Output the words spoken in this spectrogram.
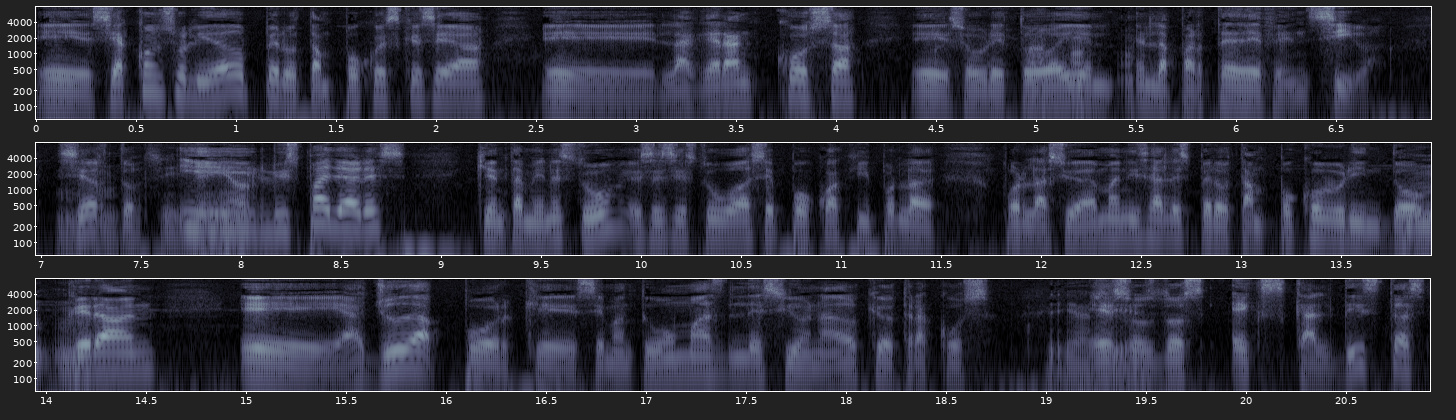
eh, se ha consolidado, pero tampoco es que sea la gran cosa sobre todo ahí en, la parte defensiva, ¿cierto? y Luis Payares, quien también estuvo, ese sí estuvo hace poco aquí por la, por la ciudad de Manizales, pero tampoco brindó gran eh, ayuda porque se mantuvo más lesionado que otra cosa. Esos dos excaldistas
